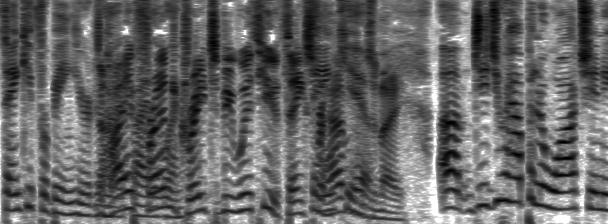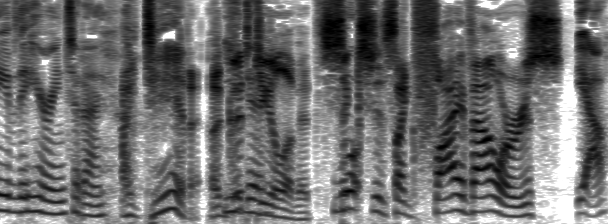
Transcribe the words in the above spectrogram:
Thank you for being here tonight. Hi, friend. Great to be with you. Thanks for having you. me tonight. Um, did you happen to watch any of the hearing today? I did a good did. deal of it. Six. it's like five hours. Yeah.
